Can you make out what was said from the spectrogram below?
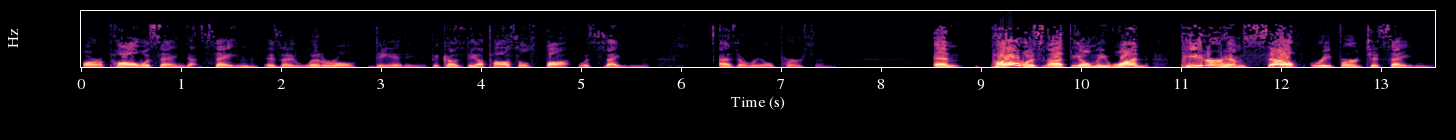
or Paul was saying that Satan is a literal deity because the apostles fought with Satan as a real person. And Paul was not the only one. Peter himself referred to Satan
